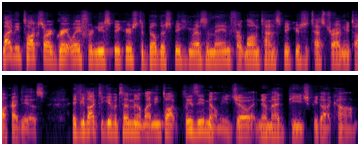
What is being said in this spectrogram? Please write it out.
Lightning Talks are a great way for new speakers to build their speaking resume and for longtime speakers to test drive new talk ideas. If you'd like to give a 10 minute lightning talk, please email me, joe at nomadphp.com.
